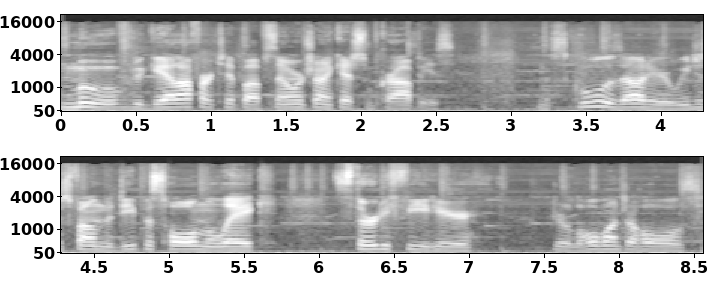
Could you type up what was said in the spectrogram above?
moved. We get off our tip ups. Now we're trying to catch some crappies. And the school is out here. We just found the deepest hole in the lake. It's 30 feet here. Drilled a whole bunch of holes.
